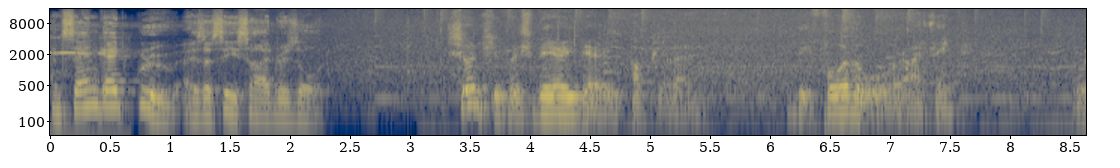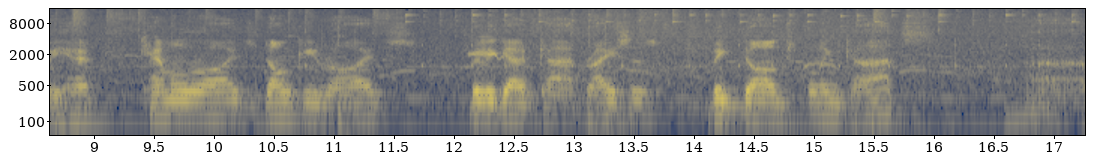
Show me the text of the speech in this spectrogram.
and Sandgate grew as a seaside resort. Shorncliffe was very, very popular before the war, I think. We had camel rides, donkey rides, billy goat cart races, big dogs pulling carts. Uh,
